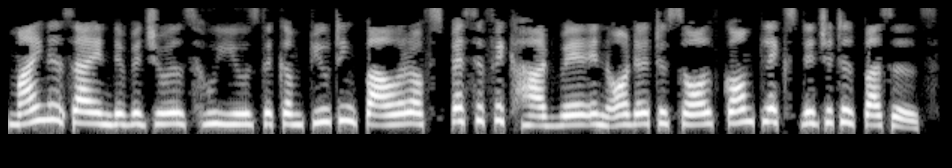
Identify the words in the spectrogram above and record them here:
Miners are individuals who use the computing power of specific hardware in order to solve complex digital puzzles.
